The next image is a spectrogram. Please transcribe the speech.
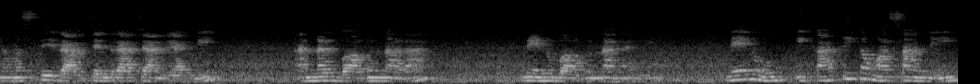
నమస్తే రామచంద్రాచార్య అండి. అందరు బాగున్నారా? నేను బాగున్నానండి. నేను ఈ కార్తీక మాసాన్ని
